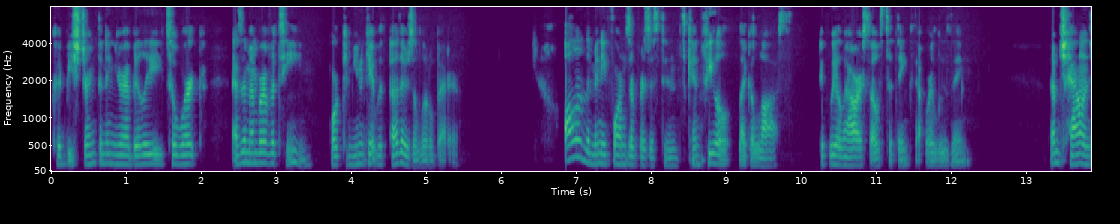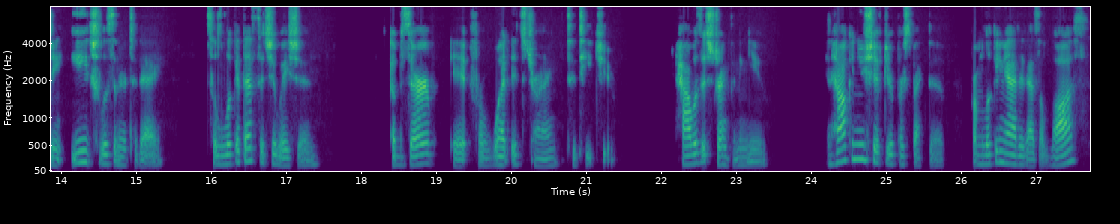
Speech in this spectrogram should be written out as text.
could be strengthening your ability to work as a member of a team or communicate with others a little better. All of the many forms of resistance can feel like a loss if we allow ourselves to think that we're losing. I'm challenging each listener today to look at that situation, observe it for what it's trying to teach you. How is it strengthening you? And how can you shift your perspective from looking at it as a loss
